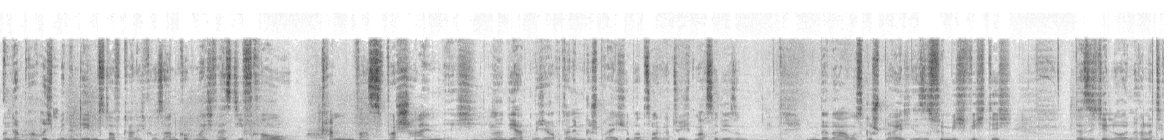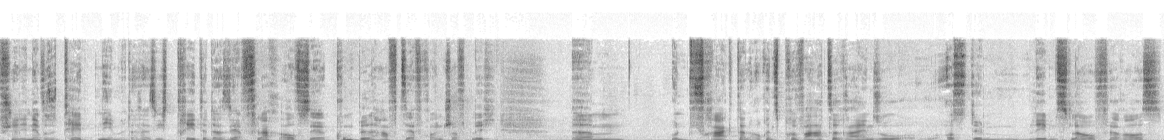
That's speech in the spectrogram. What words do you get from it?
Und da brauche ich mir den Lebenslauf gar nicht groß angucken, weil ich weiß, die Frau kann was wahrscheinlich. Mhm. Ne? Die hat mich auch dann im Gespräch überzeugt. Natürlich machst du dir so im Bewerbungsgespräch, ist es für mich wichtig, dass ich den Leuten relativ schnell die Nervosität nehme. Das heißt, ich trete da sehr flach auf, sehr kumpelhaft, sehr freundschaftlich. Ähm, und fragt dann auch ins Private rein, so aus dem Lebenslauf heraus,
